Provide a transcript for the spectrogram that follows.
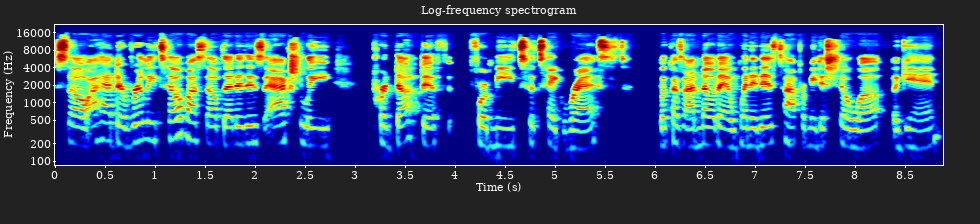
So I had to really tell myself that it is actually productive for me to take rest because I know that when it is time for me to show up again,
